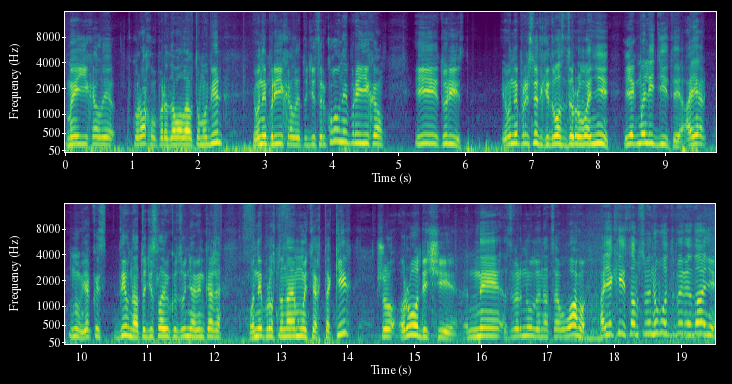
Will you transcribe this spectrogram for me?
ми їхали в Курахово, передавали автомобіль, і вони приїхали, тоді церковний приїхав і турист. І вони прийшли такі два здоровані, і як малі діти. А я ну, якось дивно, а тоді Славіку дзвоняв, він каже, вони просто на емоціях таких, що родичі не звернули на це увагу. А якийсь там свиновод з Березані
